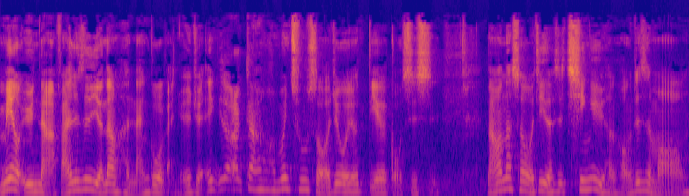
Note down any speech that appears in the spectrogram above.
没有晕呐，反正就是有那种很难过的感觉，就觉得哎，刚好不容易出手，结果就叠个狗吃屎。然后那时候我记得是青玉很红，这是什么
